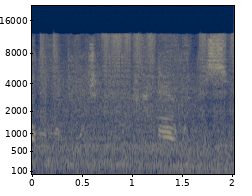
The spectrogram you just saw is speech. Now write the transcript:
problem report. An eyewitness.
